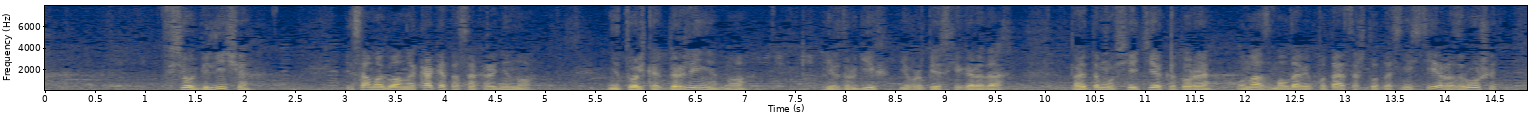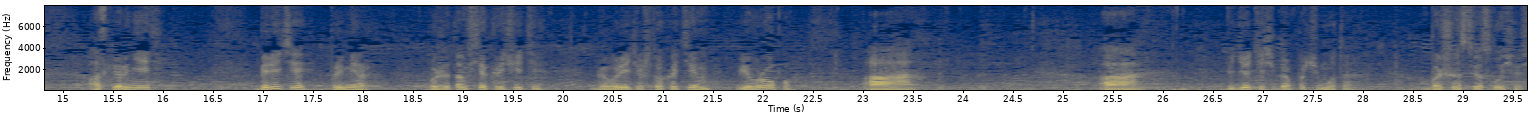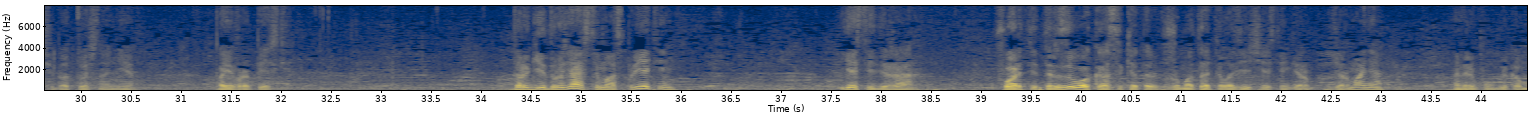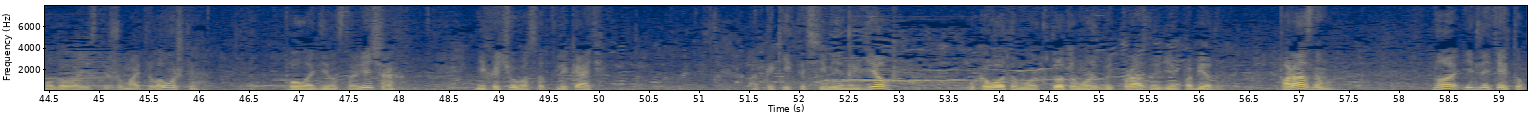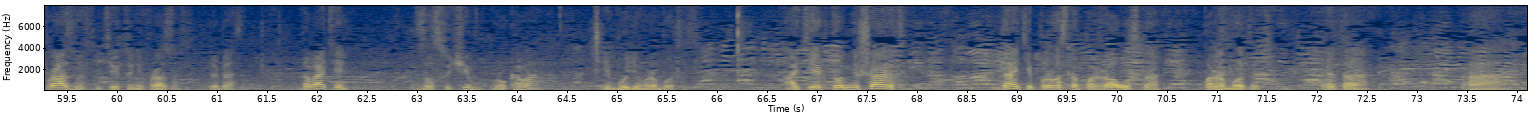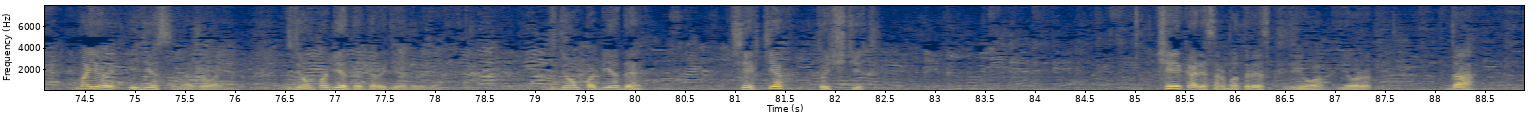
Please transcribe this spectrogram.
все величие и самое главное, как это сохранено не только в Берлине, но и в других европейских городах. Поэтому все те, которые у нас в Молдавии пытаются что-то снести, разрушить, осквернить, берите пример. Вы же там все кричите, говорите, что хотим в Европу, а, а ведете себя почему-то в большинстве случаев себя точно не по-европейски. Дорогие друзья, стимас. Este deja foarte târziu acasă, că это jumătate la 10 este Moldova este jumătate la 11, пол 11 вечера. Не хочу вас отвлекать от каких-то семейных дел. У кого-то, может, кто-то, может быть, празднует День Победы по-разному. Но и для тех, кто празднует, и тех, кто не празднует. Ребят, давайте засучим рукава и будем работать. А те, кто мешают, дайте просто, пожалуйста, поработать. Это а, мое единственное желание. С Днем Победы, дорогие друзья. С Днем Победы всех тех, кто чтит. Cei care sărbătoresc ziua Europei. Da,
